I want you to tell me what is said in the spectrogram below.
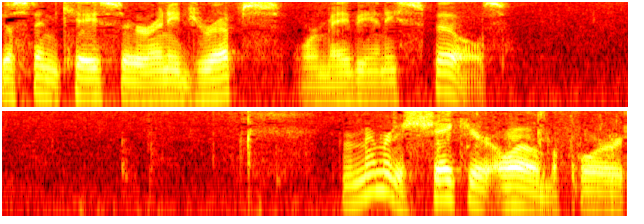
just in case there are any drips or maybe any spills. Remember to shake your oil before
